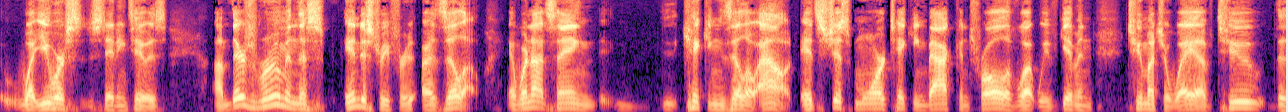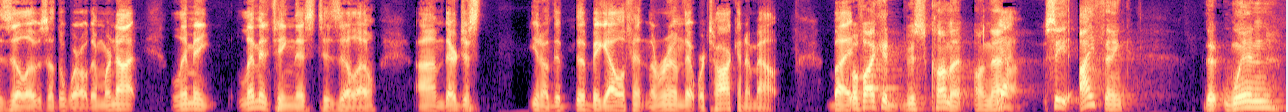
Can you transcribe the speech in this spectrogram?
what you were stating too is um, there's room in this industry for uh, Zillow, and we're not saying kicking Zillow out. It's just more taking back control of what we've given too much away of to the Zillows of the world. And we're not limiting limiting this to Zillow. Um, they're just, you know, the, the big elephant in the room that we're talking about. But well, if I could just comment on that. Yeah. See, I think that when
